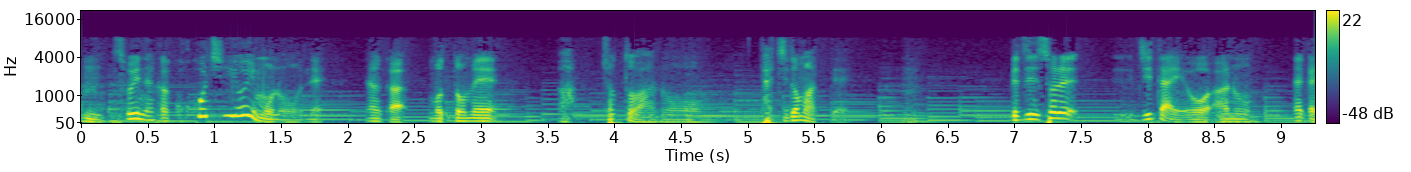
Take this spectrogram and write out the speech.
うん、そういうなんか心地よいものをね、なんか求めあ、ちょっとあの、立ち止まって、別にそれ自体を、あの、なんか、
